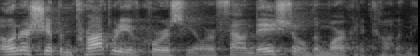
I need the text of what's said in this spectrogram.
Ownership and property, of course, you know, are foundational to the market economy.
